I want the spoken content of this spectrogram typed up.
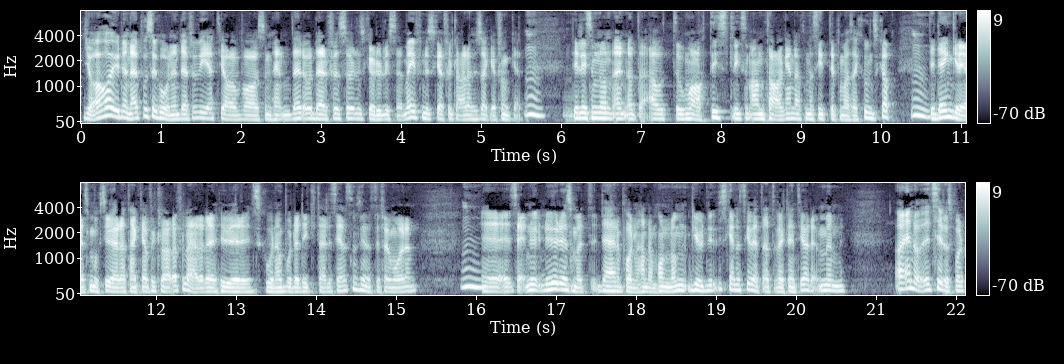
Jag har ju den här positionen, därför vet jag vad som händer och därför så ska du lyssna på mig för nu ska jag förklara hur saker funkar. Det är liksom någon, något automatiskt liksom antagande att man sitter på massa kunskap. Det är den grejen som också gör att han kan förklara för lärare hur skolan borde digitaliseras de senaste fem åren. Eh, så, nu, nu är det som att det här podden handlar om honom. Gud, ska, ska veta att det verkligen inte gör det. Men ja, ändå ett sidospår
